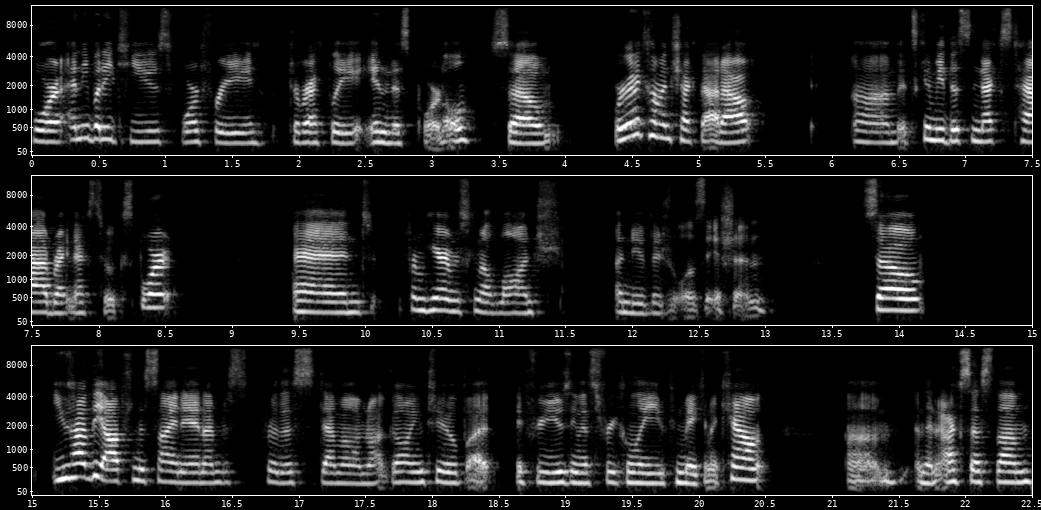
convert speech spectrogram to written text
for anybody to use for free directly in this portal. So we're going to come and check that out. Um, it's going to be this next tab right next to export. And from here, I'm just going to launch a new visualization. So you have the option to sign in. I'm just for this demo, I'm not going to, but if you're using this frequently, you can make an account um, and then access them.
